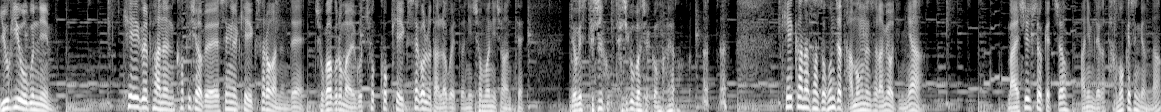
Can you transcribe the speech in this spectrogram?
6259님, 케이크를 파는 커피숍에 생일 케이크 사러 갔는데 조각으로 말고 초코 케이크 새 걸로 달라고 했더니 점원이 저한테 여기서 드시고, 드시고 가실 건가요? 케이크 하나 사서 혼자 다 먹는 사람이 어딨냐? 말 실수였겠죠? 아니면 내가 다 먹게 생겼나?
